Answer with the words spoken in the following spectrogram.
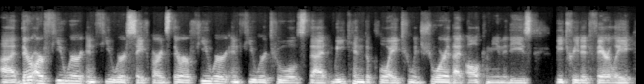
Uh, there are fewer and fewer safeguards. There are fewer and fewer tools that we can deploy to ensure that all communities be treated fairly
